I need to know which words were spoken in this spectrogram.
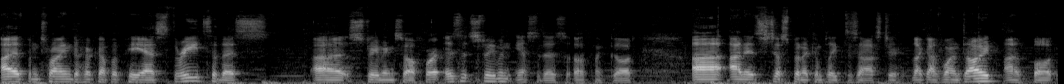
I have been trying to hook up a PS3 to this uh, streaming software. Is it streaming? Yes, it is. Oh, thank God. Uh, and it's just been a complete disaster. Like I've went out, I've bought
